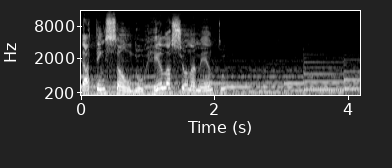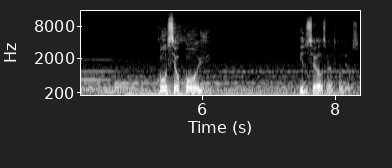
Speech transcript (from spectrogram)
da tensão do relacionamento com o seu cônjuge e do seu relacionamento com Deus.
